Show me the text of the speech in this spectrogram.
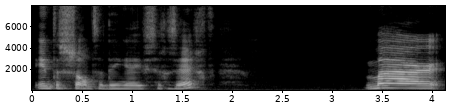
interessante dingen heeft ze gezegd. Maar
